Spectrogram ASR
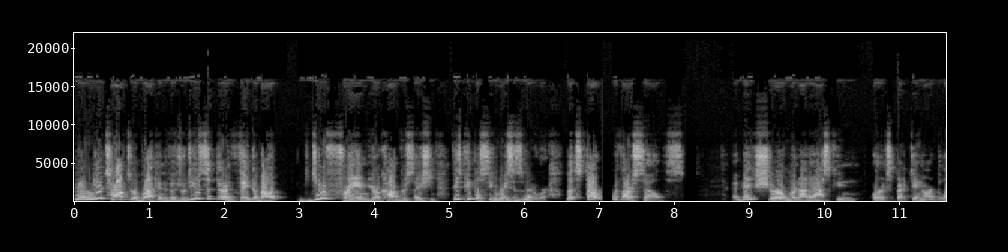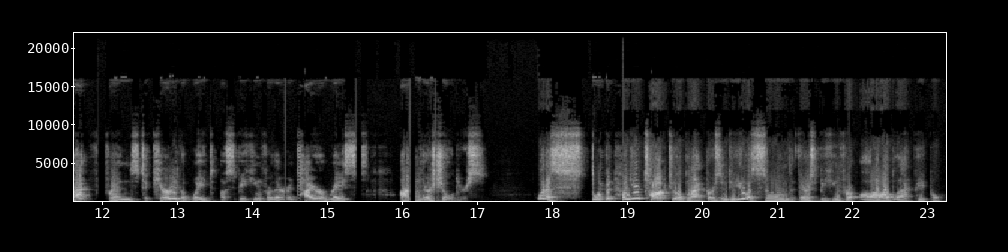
I mean, when you talk to a black individual, do you sit there and think about do you frame your conversation? These people see racism everywhere. Let's start with ourselves and make sure we're not asking or expecting our black friends to carry the weight of speaking for their entire race their shoulders. What a stupid. When you talk to a black person, do you assume that they're speaking for all black people?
